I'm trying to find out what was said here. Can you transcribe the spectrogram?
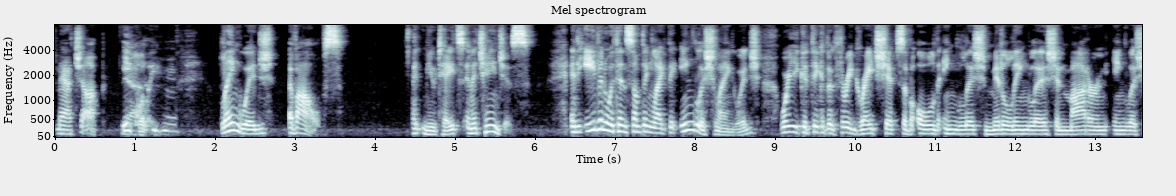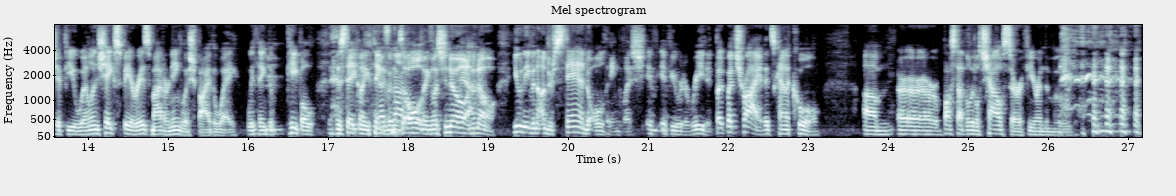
match up Yeah. equally Mhm. Language evolves, it mutates, and it changes. And even within something like the English language, where you could think of the three great shifts of Old English, Middle English, and Modern English, if you will, and Shakespeare is Modern English, by the way. We think of people mistakenly think of him as Old old. English. No, Yeah. no, no. You wouldn't even understand Old English if, if you were to read it. But but try it; it's kind of cool. Um, or, or, or bust out a little Chaucer if you're in the mood.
